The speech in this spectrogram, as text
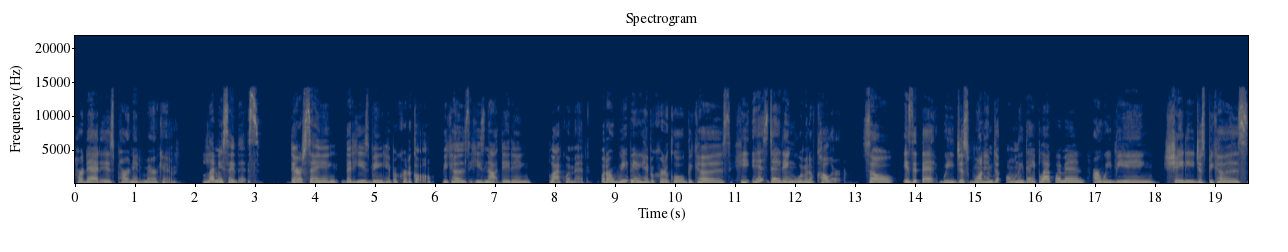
her dad is part Native American. Let me say this they're saying that he's being hypocritical because he's not dating black women. But are we being hypocritical because he is dating women of color? So is it that we just want him to only date black women? Are we being shady just because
